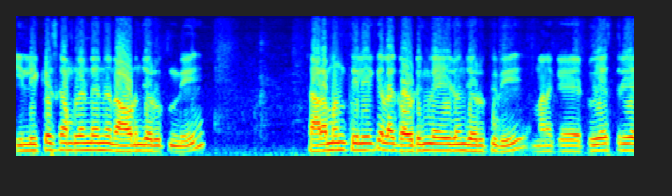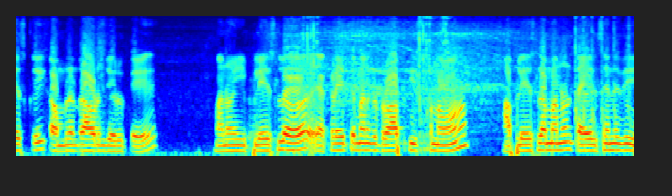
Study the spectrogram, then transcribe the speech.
ఈ లీకేజ్ కంప్లైంట్ అనేది రావడం జరుగుతుంది. చాలా మంది తెలియక ఇలా గౌటింగ్ వేయడం జరుగుతుంది. మనకి టూ ఇయర్స్ త్రీ ఇయర్స్కి కంప్లైంట్ రావడం జరుగుతాయి. మనం ఈ ప్లేస్లో ఎక్కడైతే మనకి డ్రాప్ తీసుకున్నామో ఆ ప్లేస్లో మనం టైల్స్ అనేది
